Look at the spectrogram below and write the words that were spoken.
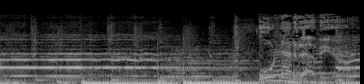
Una radio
